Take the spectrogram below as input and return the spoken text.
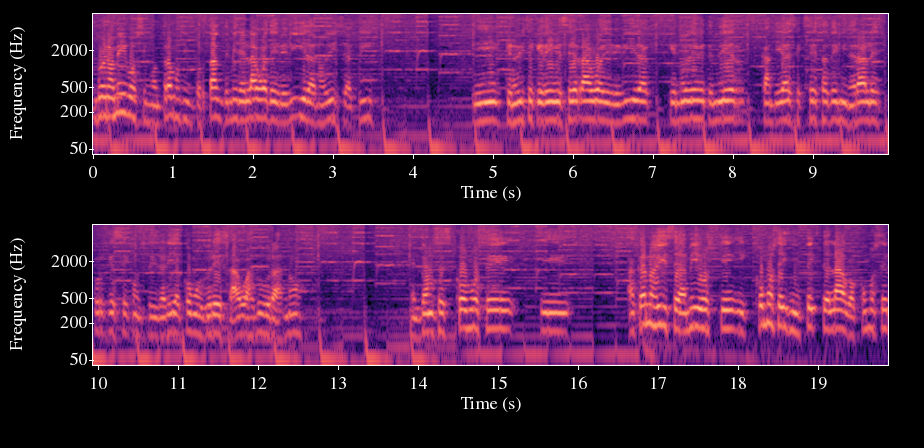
bueno amigos encontramos importante mira el agua de bebida nos dice aquí y que nos dice que debe ser agua de bebida, que no debe tener cantidades excesas de minerales porque se consideraría como dureza, aguas duras, ¿no? Entonces, ¿cómo se... Eh, acá nos dice, amigos, que eh, cómo se desinfecta el agua, cómo se,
